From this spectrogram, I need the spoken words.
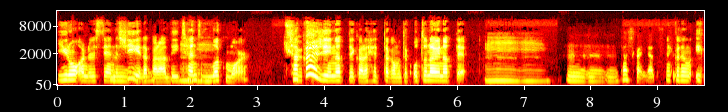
you don't understand だうんし、だから they tend to look more. 社会人になってから減ったかも。てか大人になって。うんうん。Mm-mm-mm. 確かに that's なん true. かでも一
